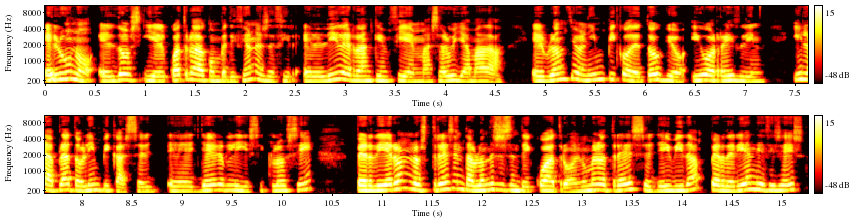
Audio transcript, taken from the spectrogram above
El 1, el 2 y el 4 de la competición, es decir, el líder ranking FIE Masaru Yamada, el bronce olímpico de Tokio Igor Reizlin y la plata olímpica Sergei Siklosi, perdieron los tres en tablón de 64. El número 3, Sergei Vida, perdería en 16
